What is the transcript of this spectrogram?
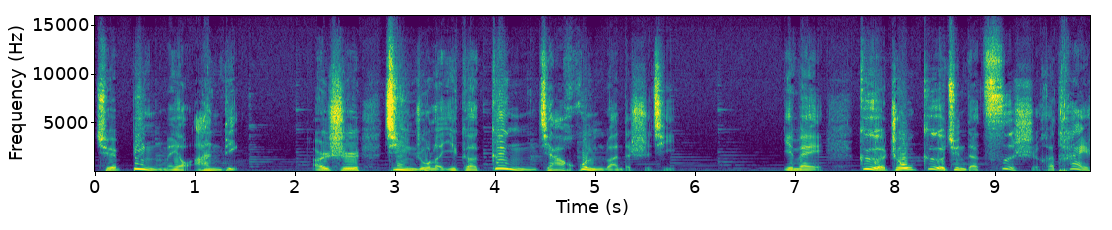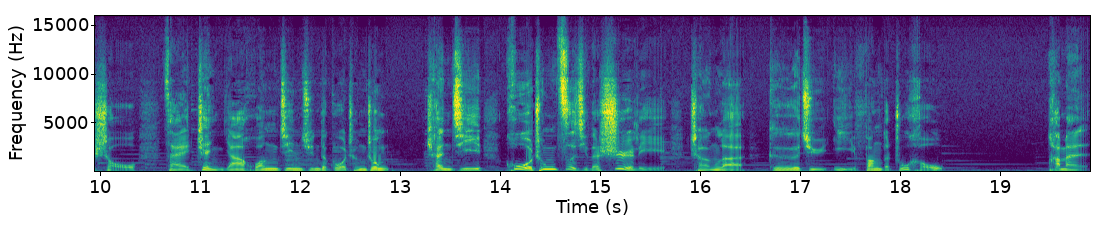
却并没有安定，而是进入了一个更加混乱的时期。因为各州各郡的刺史和太守在镇压黄巾军的过程中。趁机扩充自己的势力，成了割据一方的诸侯。他们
